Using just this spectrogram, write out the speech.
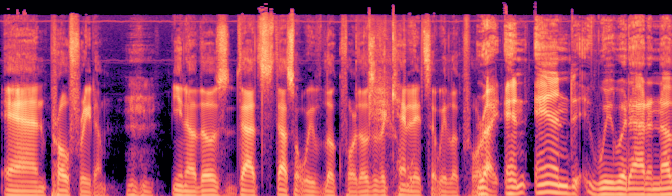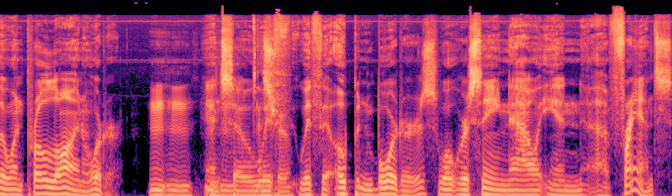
and pro-freedom. Mm-hmm. You know, those. That's that's what we look for. Those are the candidates that we look for. Right, and and we would add another one: pro law and order. Mm-hmm. And so That's with true. with the open borders, what we're seeing now in uh, France,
